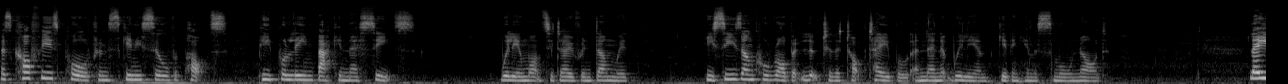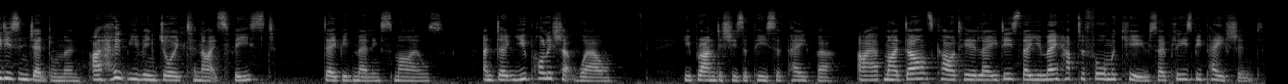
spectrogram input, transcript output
As coffee is poured from skinny silver pots, people lean back in their seats. William wants it over and done with. He sees Uncle Robert look to the top table and then at William, giving him a small nod. Ladies and gentlemen, I hope you've enjoyed tonight's feast. David Melling smiles. And don't you polish up well. He brandishes a piece of paper. I have my dance card here, ladies, though you may have to form a queue, so please be patient.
